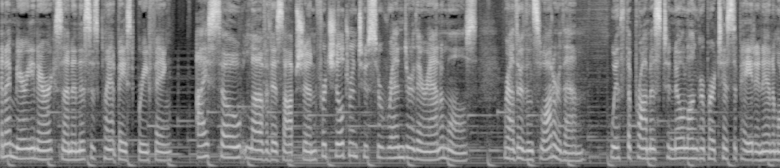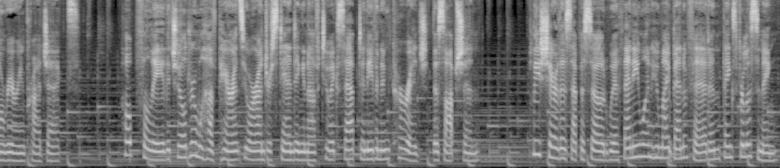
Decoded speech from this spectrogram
And I'm Marian Erickson, and this is Plant Based Briefing. I so love this option for children to surrender their animals rather than slaughter them with the promise to no longer participate in animal rearing projects. Hopefully, the children will have parents who are understanding enough to accept and even encourage this option. Please share this episode with anyone who might benefit, and thanks for listening.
